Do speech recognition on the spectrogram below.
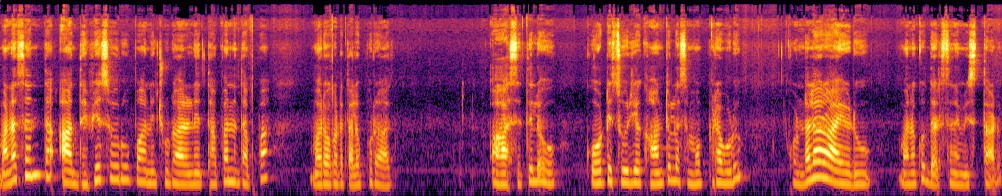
మనసంతా ఆ దివ్య స్వరూపాన్ని చూడాలనే తపన తప్ప మరొకటి తలుపు రాదు. ఆ స్థితిలో కోటి సూర్యకాంతుల సమప్రభుడు కొండలరాయుడు మనకు దర్శనమిస్తాడు.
